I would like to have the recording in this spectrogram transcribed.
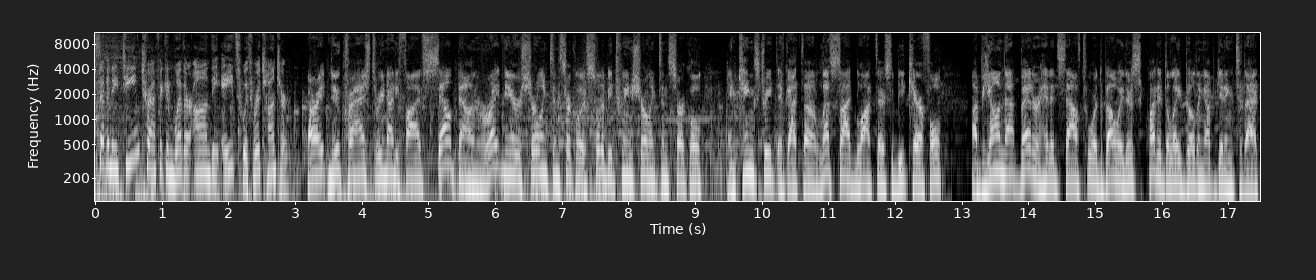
718 traffic and weather on the 8s with Rich Hunter. All right, new crash 395 southbound right near Shirlington Circle. It's sort of between Shirlington Circle and King Street. They've got the left side blocked there, so be careful. Uh, beyond that, better headed south toward the Beltway. There's quite a delay building up getting to that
